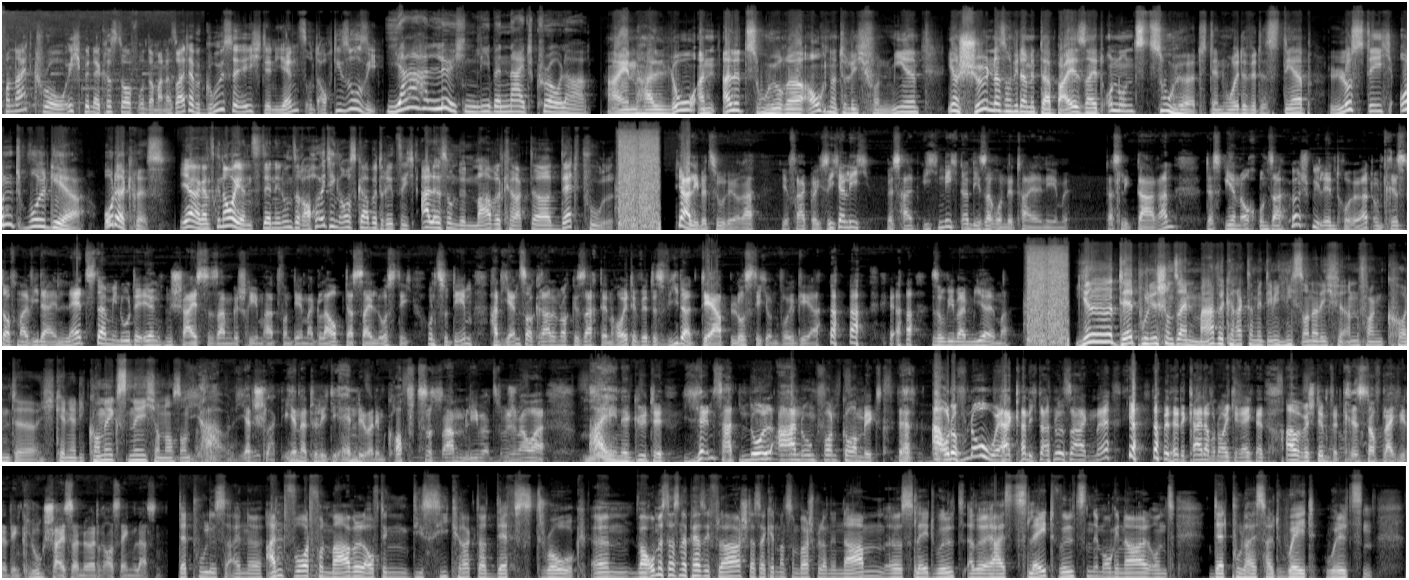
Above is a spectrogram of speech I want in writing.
von Nightcrow. Ich bin der Christoph und an meiner Seite begrüße ich den Jens und auch die Susi. Ja, Hallöchen, liebe Nightcrawler. Ein Hallo an alle Zuhörer, auch natürlich von mir. Ja, schön, dass ihr wieder mit dabei seid und uns zuhört, denn heute wird es derb, lustig und vulgär. Oder Chris? Ja, ganz genau, Jens, denn in unserer heutigen Ausgabe dreht sich alles um den Marvel-Charakter Deadpool. Ja, liebe Zuhörer, ihr fragt euch sicherlich, weshalb ich nicht an dieser Runde teilnehme. Das liegt daran, dass ihr noch unser Hörspiel-Intro hört und Christoph mal wieder in letzter Minute irgendeinen Scheiß zusammengeschrieben hat, von dem er glaubt, das sei lustig. Und zudem hat Jens auch gerade noch gesagt, denn heute wird es wieder derb lustig und vulgär. ja, so wie bei mir immer. Ja, Deadpool ist schon so ein Marvel-Charakter, mit dem ich nicht sonderlich viel anfangen konnte. Ich kenne ja die Comics nicht und noch sonst. Ja, und jetzt schlagt ihr natürlich die Hände über dem Kopf zusammen, lieber Zuschauer. Meine Güte, Jens hat null Ahnung von Comics. Das out of nowhere, kann ich da nur sagen, ne? Ja, damit hätte keiner von euch gerechnet. Aber bestimmt wird Christoph gleich wieder den Klugscheißer-Nerd raushängen lassen. Deadpool ist eine Antwort von Marvel auf den DC-Charakter Deathstroke. Ähm, warum ist das eine Persiflage? Das erkennt man zum Beispiel an den Namen äh, Slade Wilson, also er heißt Slade Wilson im Original und Deadpool heißt halt Wade Wilson.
